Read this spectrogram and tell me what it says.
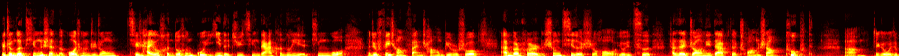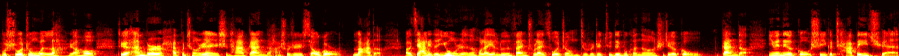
就整个庭审的过程之中，其实还有很多很诡异的剧情，大家可能也听过，就非常反常。比如说 Amber Heard 生气的时候，有一次他在 Johnny Depp 的床上 pooped，啊，这个我就不说中文了。然后这个 Amber 还不承认是他干的哈，说这是小狗拉的。然后家里的佣人后来也轮番出来作证，就说这绝对不可能是这个狗。干的，因为那个狗是一个茶杯犬，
